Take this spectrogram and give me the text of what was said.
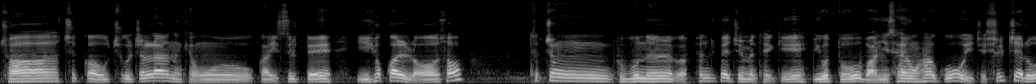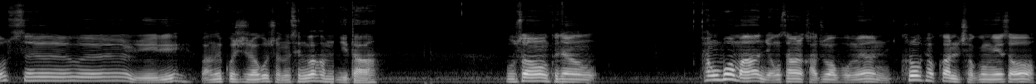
좌측과 우측을 잘라야 하는 경우가 있을 때 이 효과를 넣어서 특정 부분을 뭐 편집해 주면 되기에 이것도 많이 사용하고 이제 실제로 쓸 일이 많을 것이라고 저는 생각합니다. 우선 그냥 평범한 영상을 가져와 보면 크롭 효과를 적용해서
